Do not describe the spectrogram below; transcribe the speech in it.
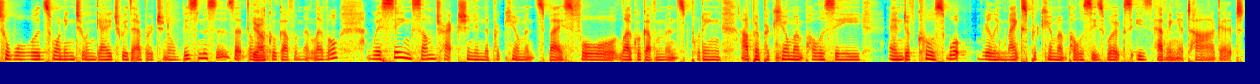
towards wanting to engage with Aboriginal businesses at the yeah. local government level. We're seeing some traction in the procurement space for local governments putting up a procurement policy and of course, what really makes procurement policies works is having a target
